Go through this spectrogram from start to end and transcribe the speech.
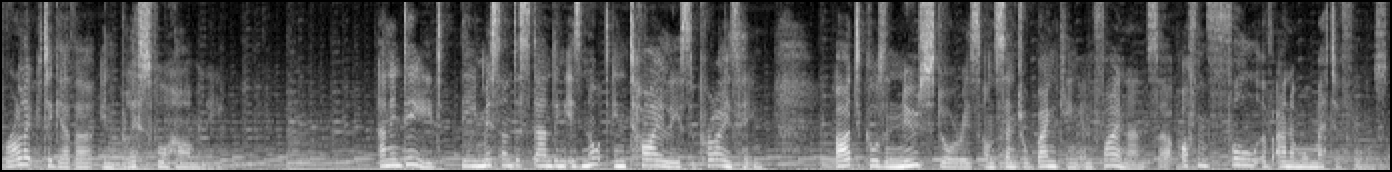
frolic together in blissful harmony. And indeed, the misunderstanding is not entirely surprising. Articles and news stories on central banking and finance are often full of animal metaphors.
